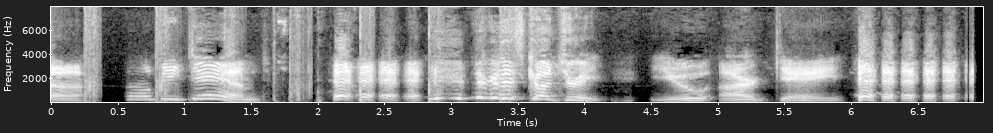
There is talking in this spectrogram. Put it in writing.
Australia. I'll be damned. Look at this country. You are gay.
